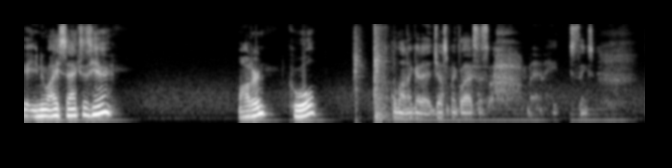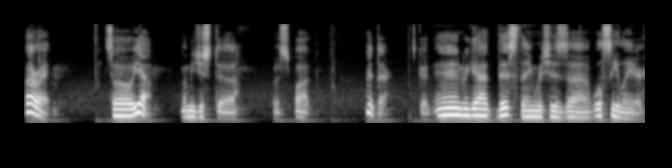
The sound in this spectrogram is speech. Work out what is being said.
get your new ice axes here. Modern, cool. Hold on, I gotta adjust my glasses. Oh, man, I hate these things. All right. So yeah, let me just uh, put a spot right there. That's good. And we got this thing, which is, uh, we'll see later.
